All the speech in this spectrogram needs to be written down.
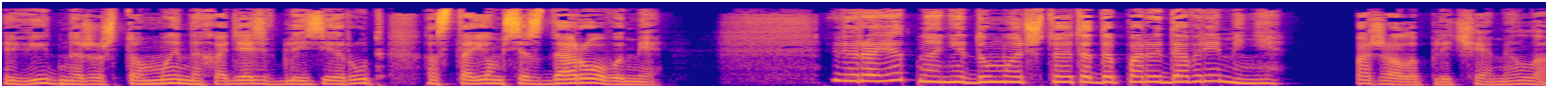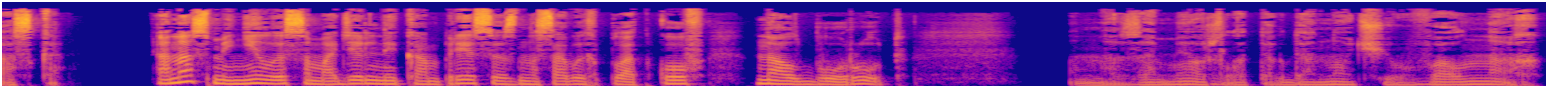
«Видно же, что мы, находясь вблизи Рут, остаемся здоровыми». «Вероятно, они думают, что это до поры до времени», — пожала плечами Ласка. Она сменила самодельный компресс из носовых платков на лбу Рут. Она замерзла тогда ночью в волнах.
